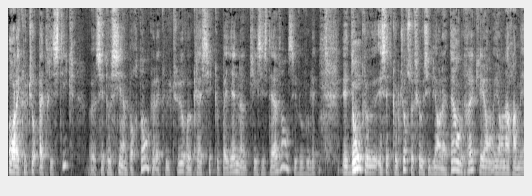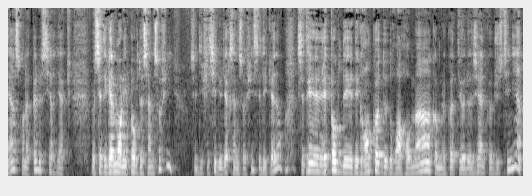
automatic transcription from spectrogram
Or, la culture patristique, euh, c'est aussi important que la culture classique païenne qui existait avant, si vous voulez. Et donc, euh, et cette culture se fait aussi bien en latin, en grec et en, araméen, ce qu'on appelle le syriaque. Euh, c'est également l'époque de Sainte Sophie. C'est difficile de dire que Sainte Sophie c'est décadent. C'était l'époque des, grands codes de droit romain, comme le code théodosien, le code justinien.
